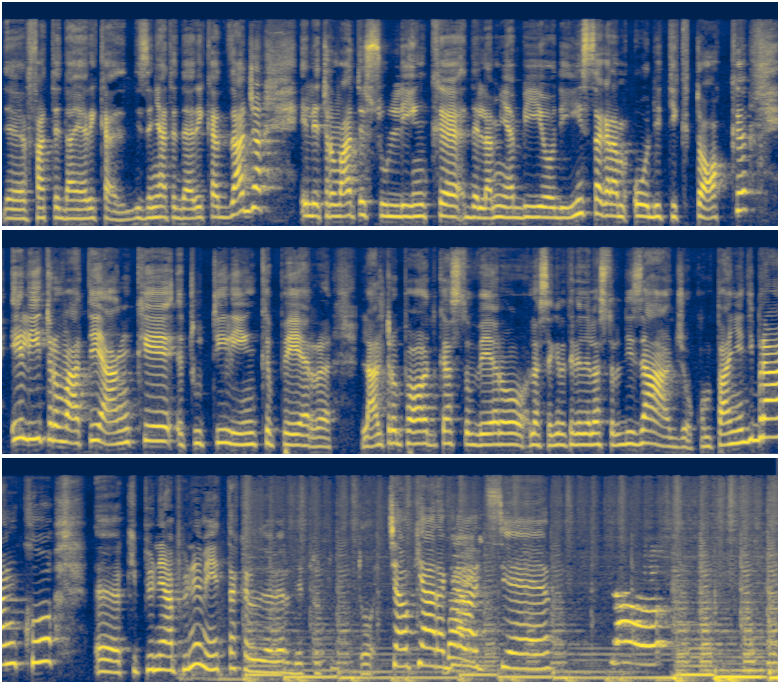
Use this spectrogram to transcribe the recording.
eh, fatte da Erika, disegnate da Erika Zaggia e le trovate sul link del nella mia bio di Instagram o di TikTok e lì trovate anche tutti i link per l'altro podcast, ovvero La segreteria dell'astrodisagio, Compagni di Branco, eh, chi più ne ha più ne metta, credo di aver detto tutto. Ciao Chiara, Vai. grazie. Ciao.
